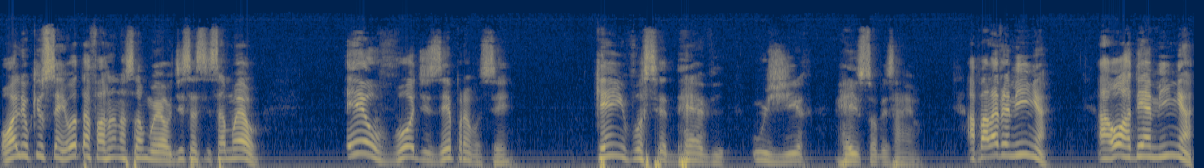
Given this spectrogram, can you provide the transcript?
Olha o que o Senhor está falando a Samuel. Disse assim: Samuel, eu vou dizer para você quem você deve ungir rei sobre Israel. A palavra é minha, a ordem é minha,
